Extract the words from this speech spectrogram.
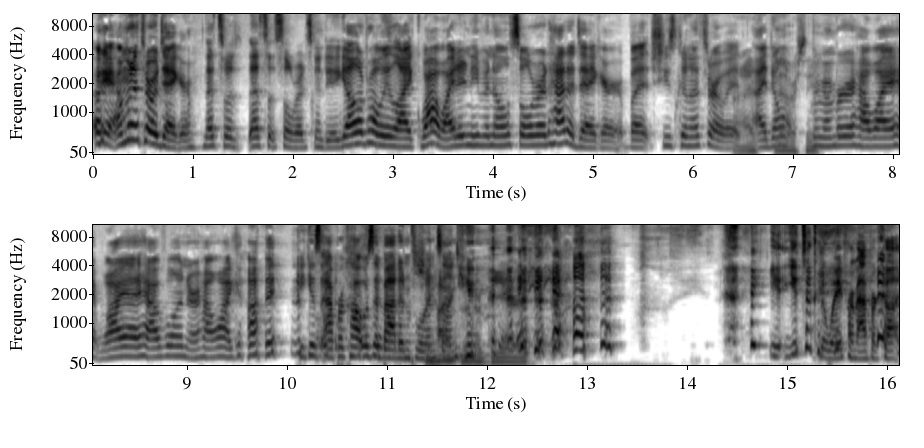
Okay, I'm gonna throw a dagger. That's what that's what Soul Red's gonna do. Y'all are probably like, "Wow, I didn't even know Soul Red had a dagger," but she's gonna throw it. I've I don't seen it. remember how I why I have one or how I got it Because apricot was a bad influence on you. in. You, you took it away from Apricot.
